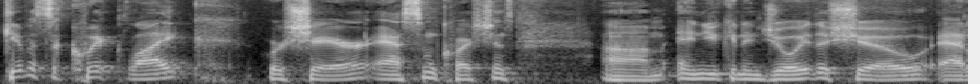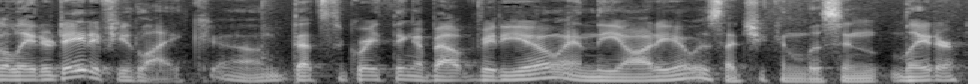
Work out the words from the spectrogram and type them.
give us a quick like or share, ask some questions. Um, and you can enjoy the show at a later date if you'd like. Um, that's the great thing about video and the audio is that you can listen later.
